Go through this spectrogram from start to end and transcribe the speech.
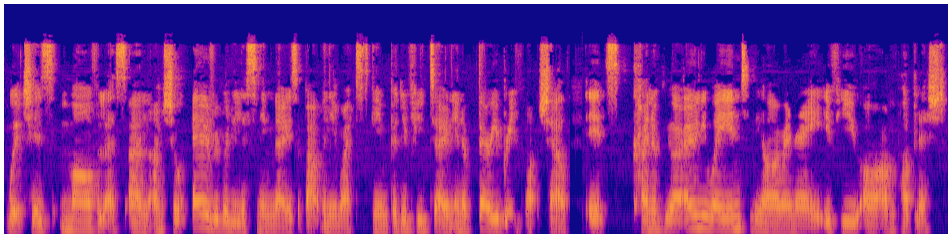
which is marvelous. And I'm sure everybody listening knows about the New Writers Scheme. But if you don't, in a very brief nutshell, it's kind of your only way into the RNA if you are unpublished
